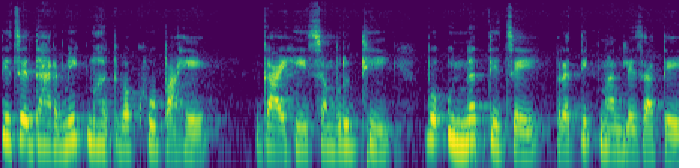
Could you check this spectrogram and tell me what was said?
तिचे धार्मिक महत्त्व खूप आहे. गाय ही समृद्धी व उन्नतीचे प्रतीक मानले जाते.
